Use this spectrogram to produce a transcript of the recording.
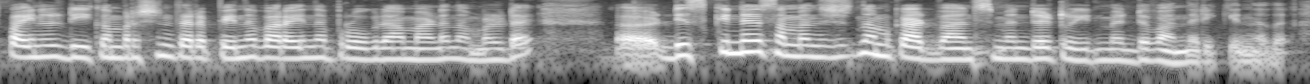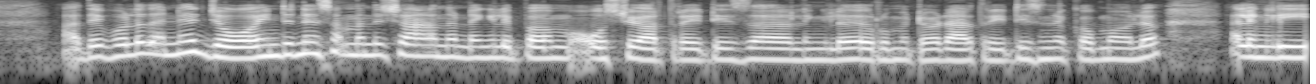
സ്പൈനൽ ഡീകംപ്രഷൻ തെറപ്പി എന്ന് പറയുന്ന പ്രോഗ്രാമാണ് നമ്മളുടെ ഡിസ്കിനെ സംബന്ധിച്ച് നമുക്ക് അഡ്വാൻസ്മെന്റ് ട്രീറ്റ്മെന്റ് വന്നിരിക്കുന്നത്. അതേപോലെ തന്നെ ജോയിന്റിനെ സംബന്ധിച്ചാണെന്നുണ്ടെങ്കിൽ ഇപ്പം ഓസ്റ്റിയോ ആർത്രൈറ്റീസ് അല്ലെങ്കിൽ റുമറ്റോയിഡ് ആർത്രൈറ്റീസിനൊക്കെ മൂലം അല്ലെങ്കിൽ ഈ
